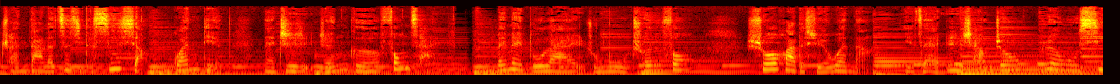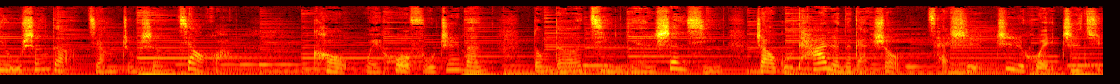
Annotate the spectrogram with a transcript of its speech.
传达了自己的思想观点乃至人格风采，每每读来如沐春风。说话的学问呐，也在日常中润物细无声地将众生教化。口为祸福之门，懂得谨言慎行，照顾他人的感受，才是智慧之举。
